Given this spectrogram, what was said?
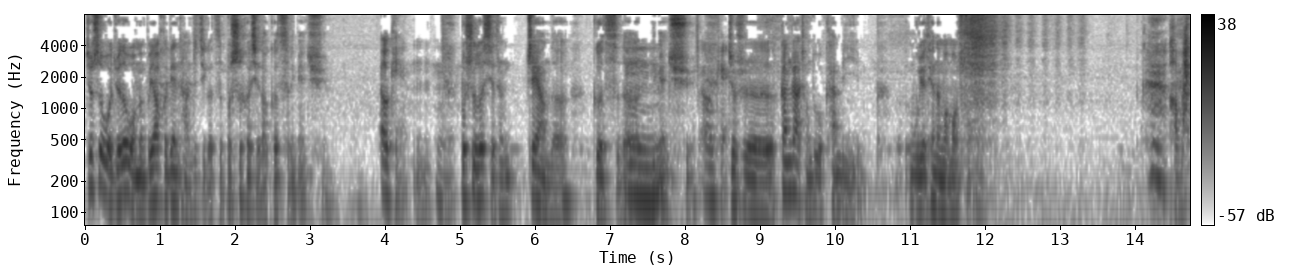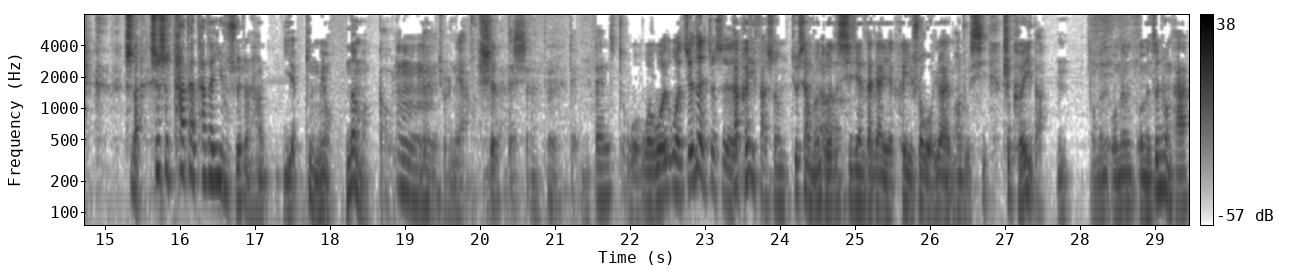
就是我觉得我们不要核电厂这几个字不适合写到歌词里面去，，OK，嗯嗯。不适合写成这样的歌词的嗯里面去，，OK，就是尴尬程度堪比五月天的毛毛虫，好吧，是吧？其实他在他在艺术水准上也并没有那么高了，嗯对就是那样。是的，对是的，嗯，对，但我我我我觉得就是它可以发生，就像文革的期间，大家也可以说我热爱毛主席，是可以的。嗯，我们我们我们尊重他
